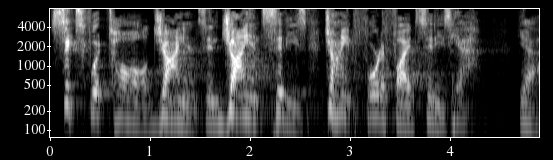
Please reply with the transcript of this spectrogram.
six foot tall giants in giant cities, giant fortified cities. Yeah, yeah.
